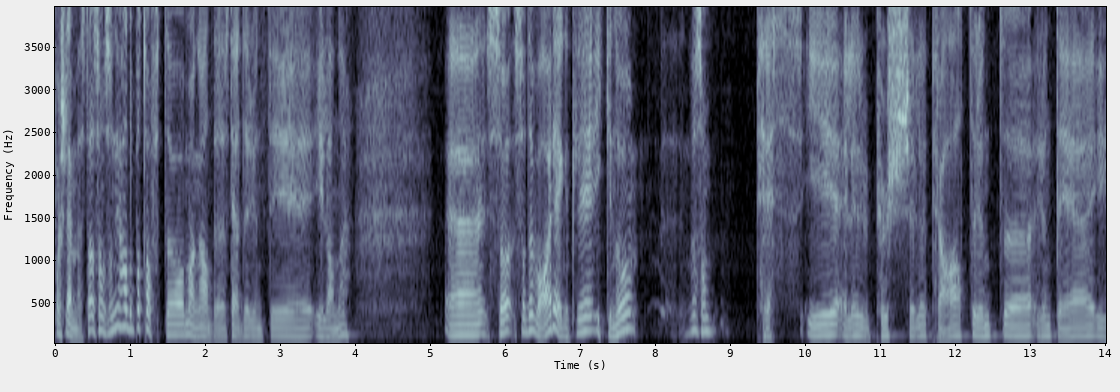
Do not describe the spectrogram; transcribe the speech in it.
på Slemmestad. Sånn som de hadde på Tofte og mange andre steder rundt i, i landet. Eh, så, så det var egentlig ikke noe, noe sånn press i, eller push eller prat rundt, eh, rundt det i,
